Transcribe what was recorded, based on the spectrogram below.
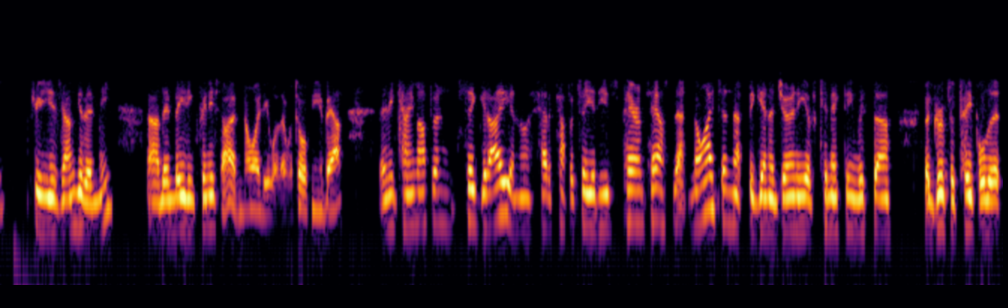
a few years younger than me, uh, their meeting finished. I have no idea what they were talking about. And he came up and said g'day, and I had a cup of tea at his parents' house that night, and that began a journey of connecting with uh, a group of people that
